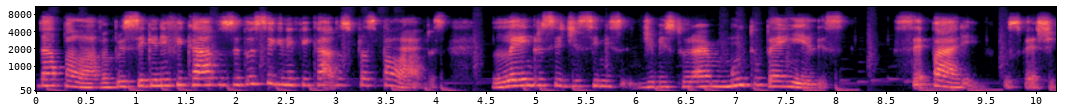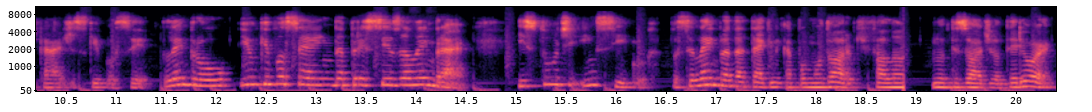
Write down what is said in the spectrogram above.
da palavra para os significados e dos significados para as palavras. Lembre-se de, de misturar muito bem eles. Separe os flashcards que você lembrou e o que você ainda precisa lembrar. Estude em ciclo. Você lembra da técnica Pomodoro que falamos no episódio anterior?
